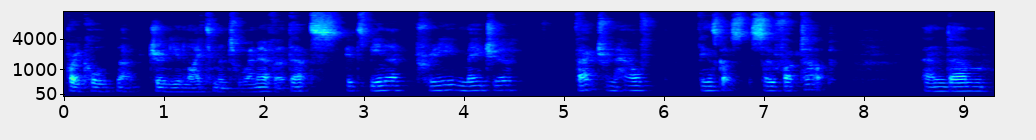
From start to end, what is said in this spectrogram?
probably call that during the Enlightenment or whenever. That's it's been a pretty major factor in how things got so fucked up, and um,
